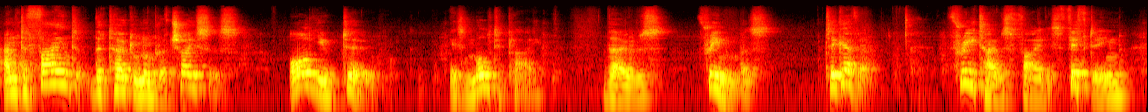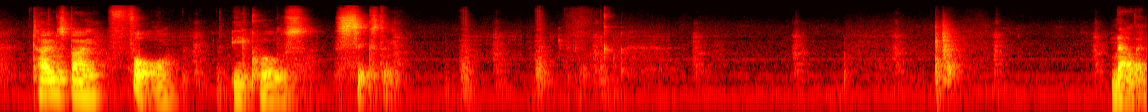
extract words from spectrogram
And to find the total number of choices, all you do is multiply those three numbers together. 3 times 5 is 15, times by 4 equals 60. Now then,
